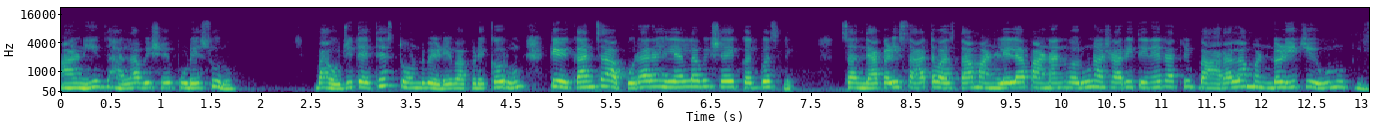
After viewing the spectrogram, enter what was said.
आणि झाला विषय पुढे सुरू. भाऊजी तेथेच तोंड वेडेवाकडे करून टिळकांचा अपुरा राहिलेला विषय ऐकत बसले. संध्याकाळी सात वाजता मांडलेल्या पानांवरून अशा रीतीने रात्री बाराला मंडळी जेवून उठली.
